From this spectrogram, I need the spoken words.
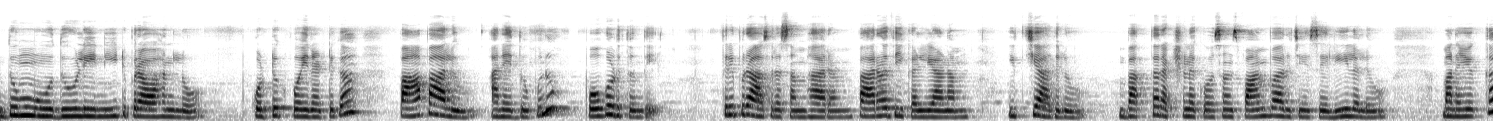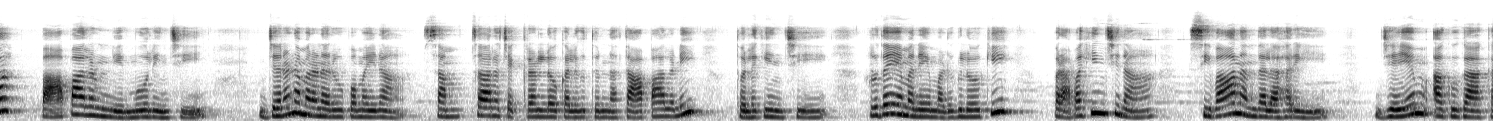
దుమ్ము ధూళి నీటి ప్రవాహంలో కొట్టుకుపోయినట్టుగా పాపాలు అనే దుమ్మును పోగొడుతుంది. త్రిపురాసుర సంహారం పార్వతీ కళ్యాణం ఇత్యాదులు భక్త రక్షణ కోసం స్వామివారు చేసే లీలలు మన యొక్క పాపాలను నిర్మూలించి జనన మరణ రూపమైన సంసార చక్రంలో కలుగుతున్న తాపాలని తొలగించి హృదయం అనే మడుగులోకి ప్రవహించిన శివానందలహరి జయం అగుగాక.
